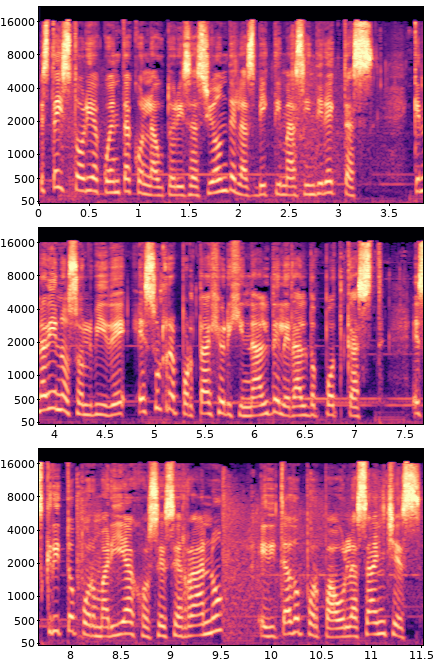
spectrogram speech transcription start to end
Esta historia cuenta con la autorización de las víctimas indirectas. Que nadie nos olvide es un reportaje original del Heraldo Podcast, escrito por María José Serrano, editado por Paola Sánchez.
